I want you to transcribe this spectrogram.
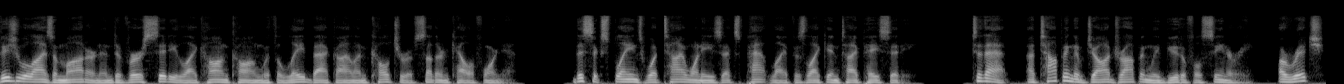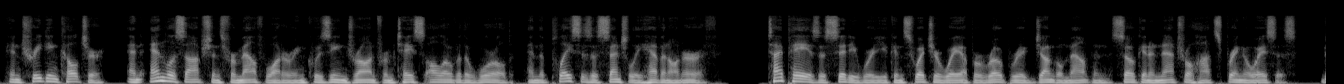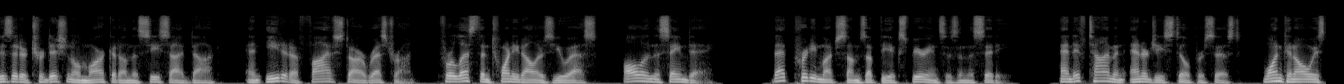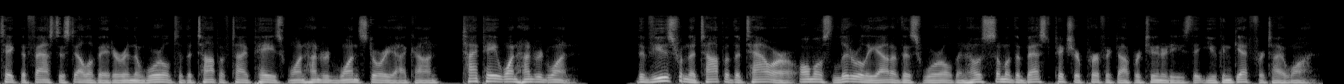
Visualize a modern and diverse city like Hong Kong with the laid back island culture of Southern California. This explains what Taiwanese expat life is like in Taipei City. To that, a topping of jaw droppingly beautiful scenery, a rich, intriguing culture, and endless options for mouth-watering cuisine drawn from tastes all over the world, and the place is essentially heaven on earth. Taipei is a city where you can sweat your way up a rope rigged jungle mountain, soak in a natural hot spring oasis, visit a traditional market on the seaside dock, and eat at a five star restaurant, for less than $20 US, all in the same day. That pretty much sums up the experiences in the city. And if time and energy still persist, one can always take the fastest elevator in the world to the top of Taipei's 101 story icon, Taipei 101. The views from the top of the tower are almost literally out of this world and host some of the best picture perfect opportunities that you can get for Taiwan.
